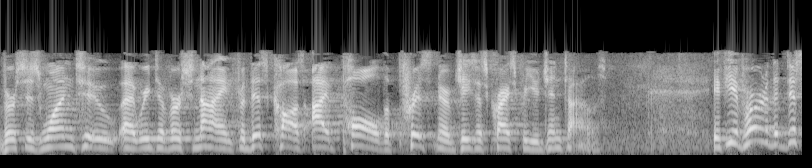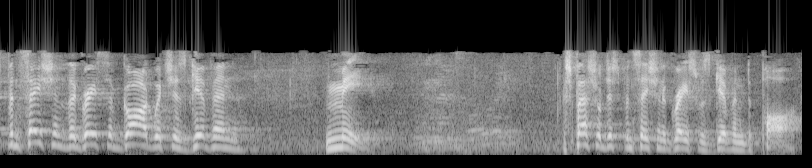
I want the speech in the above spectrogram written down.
verses 1 to, uh, read to verse 9. For this cause I, Paul, the prisoner of Jesus Christ for you Gentiles. If you have heard of the dispensation of the grace of God which is given me. A special dispensation of grace was given to Paul.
